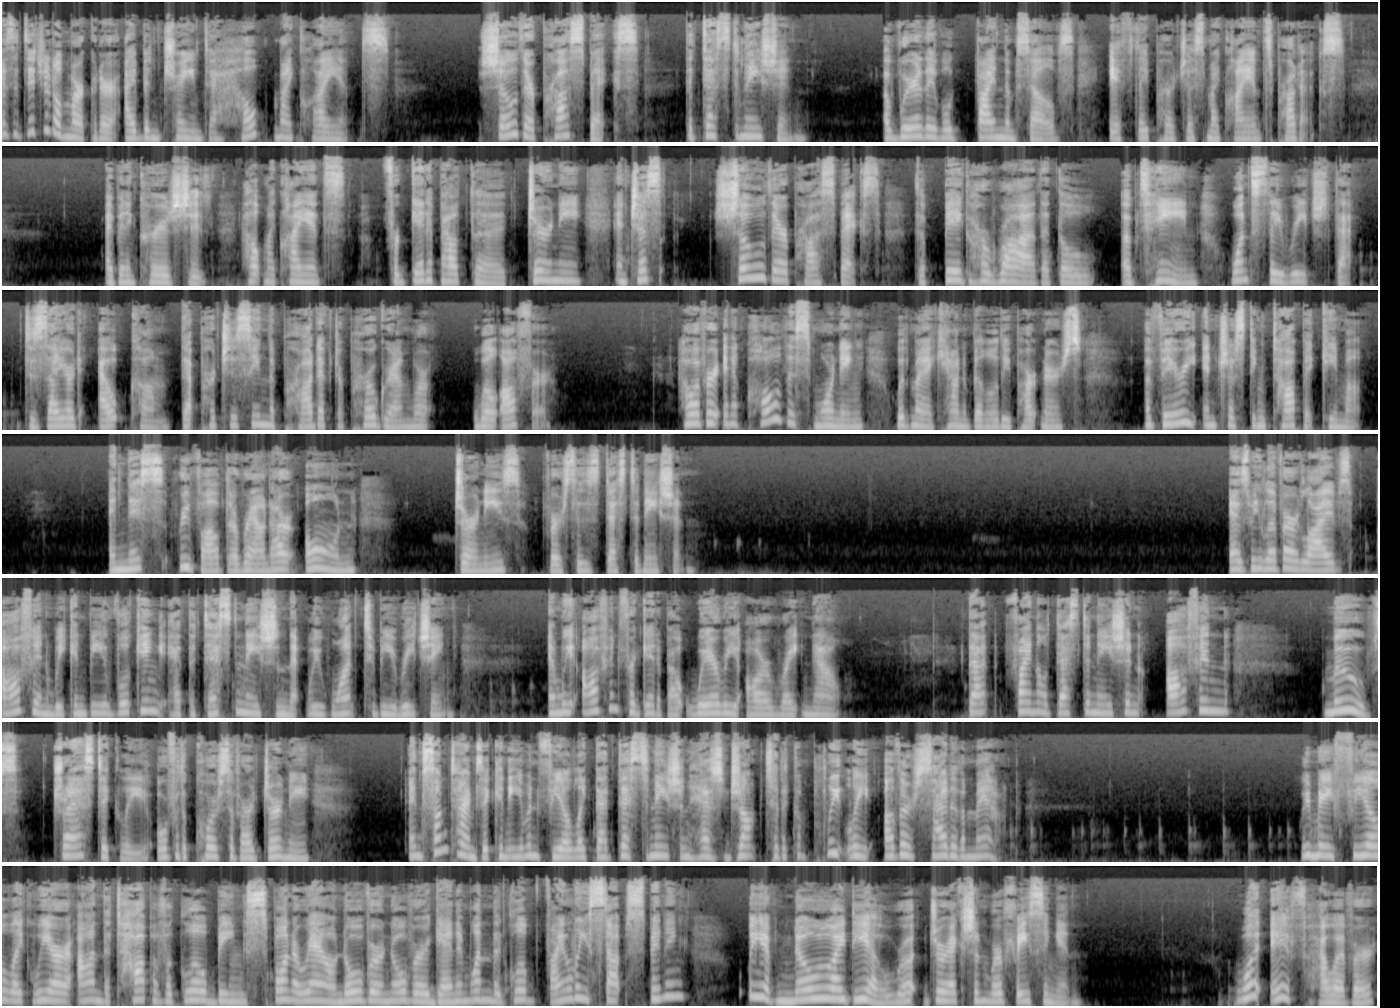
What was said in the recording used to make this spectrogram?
As a digital marketer, I've been trained to help my clients show their prospects the destination of where they will find themselves if they purchase my clients' products. I've been encouraged to help my clients forget about the journey and just show their prospects the big hurrah that they'll obtain once they reach that desired outcome that purchasing the product or program will, offer. However, in a call this morning with my accountability partners, a very interesting topic came up. And this revolved around our own journeys versus destination. As we live our lives, often we can be looking at the destination that we want to be reaching, and we often forget about where we are right now. That final destination often moves drastically over the course of our journey. And sometimes it can even feel like that destination has jumped to the completely other side of the map. We may feel like we are on the top of a globe being spun around over and over again, and when the globe finally stops spinning, we have no idea what direction we're facing in. What if, however,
